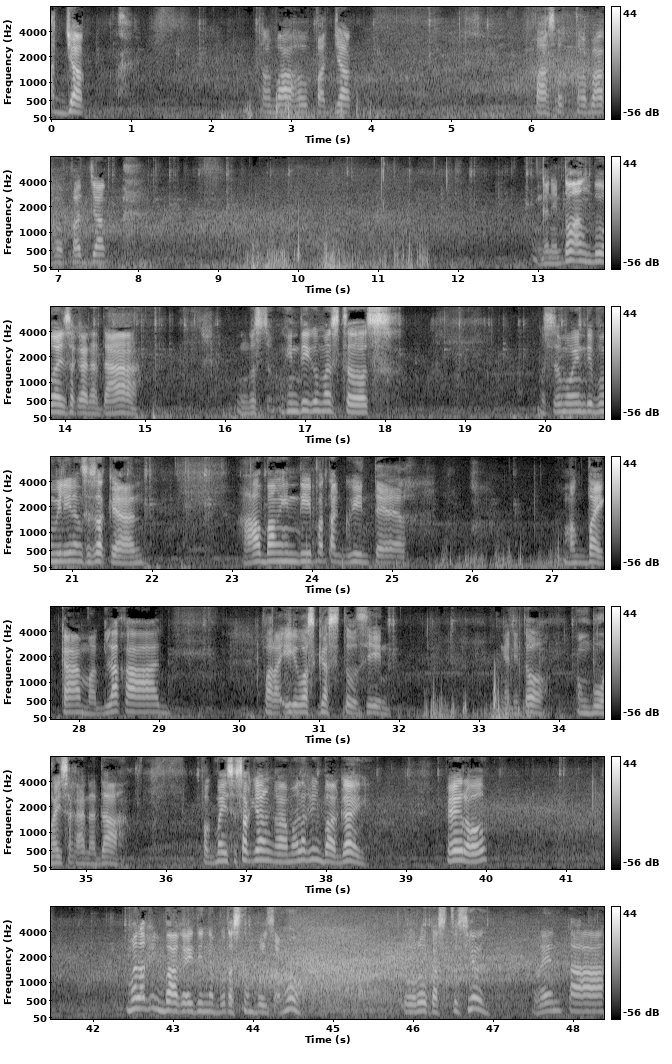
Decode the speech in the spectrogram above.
padyak. Trabaho, padyak. Pasok, trabaho, padyak. Ganito ang buhay sa Canada. Kung gusto mong hindi gumastos, gusto mo hindi bumili ng sasakyan, habang hindi pa tag-winter, magbike ka, maglakad, para iwas gastusin. Ganito ang buhay sa Canada. Pag may sasakyan ka, malaking bagay. Pero, malaking bagay din na butas ng bulsa mo. Puro gastos yun. Renta.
